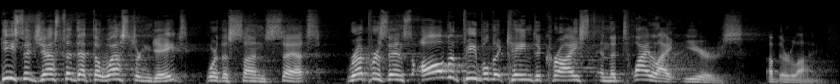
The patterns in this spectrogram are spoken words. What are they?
He suggested that the western gate, where the sun sets, represents all the people that came to Christ in the twilight years of their life.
